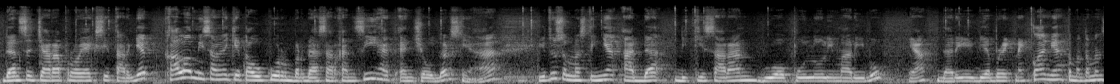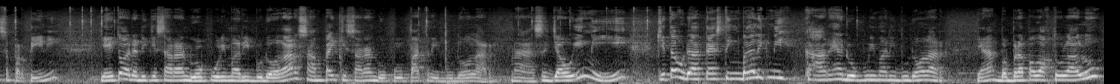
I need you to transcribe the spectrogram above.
dan secara proyeksi target kalau misalnya kita ukur berdasarkan si head and shouldersnya itu semestinya ada di kisaran 25.000 ya dari dia break neckline ya teman-teman seperti ini yaitu ada di kisaran 25.000 dolar sampai kisaran 24.000 dolar. Nah, sejauh ini kita udah testing balik nih ke area 25.000 dolar ya. Beberapa waktu lalu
